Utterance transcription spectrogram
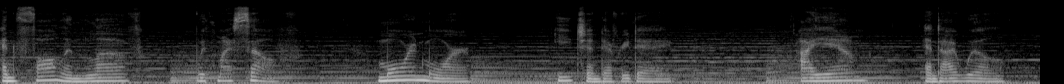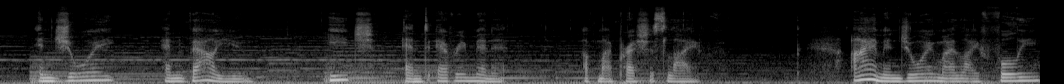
and fall in love with myself more and more each and every day. I am and I will enjoy and value each and every minute of my precious life. I am enjoying my life fully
